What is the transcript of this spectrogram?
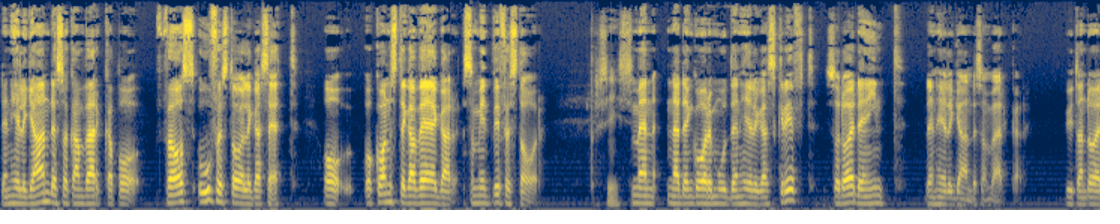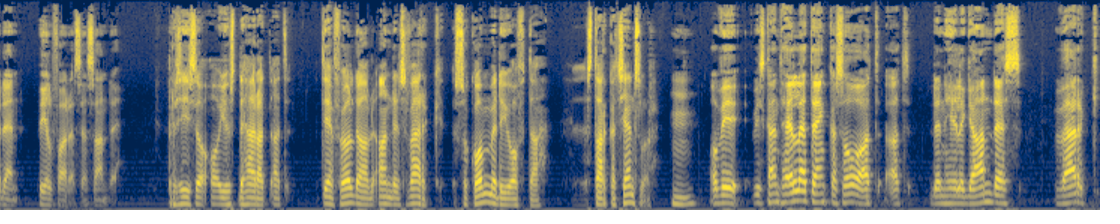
den helige ande så kan verka på för oss oförståeliga sätt och, och konstiga vägar som inte vi förstår. Precis. Men när den går emot den heliga skrift så då är det inte den heliga ande som verkar. Utan då är den villfarelsens ande. Precis och just det här att, att till en följd av andens verk så kommer det ju ofta starka känslor. Mm. Och vi, vi ska inte heller tänka så att, att den heliga andes verk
